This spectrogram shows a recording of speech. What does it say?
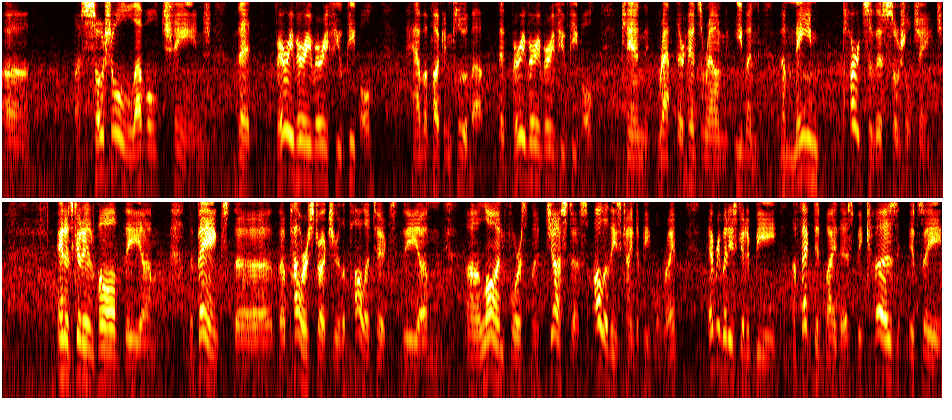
uh, a social level change that very, very, very few people have a fucking clue about. That very, very, very few people can wrap their heads around even the main parts of this social change and it's going to involve the um, the banks, the the power structure, the politics, the um, uh, law enforcement, justice, all of these kind of people, right? Everybody's going to be affected by this because it's a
